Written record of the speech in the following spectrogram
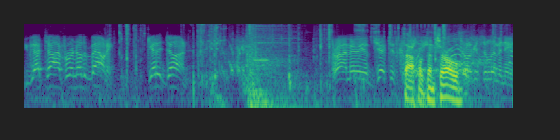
You got time for another bounty. Get it done. Primary objective Top of complete. control. Targets eliminated.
